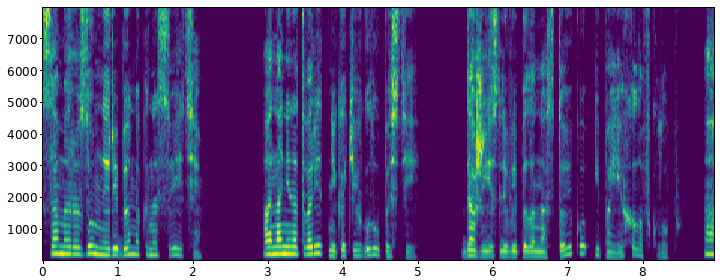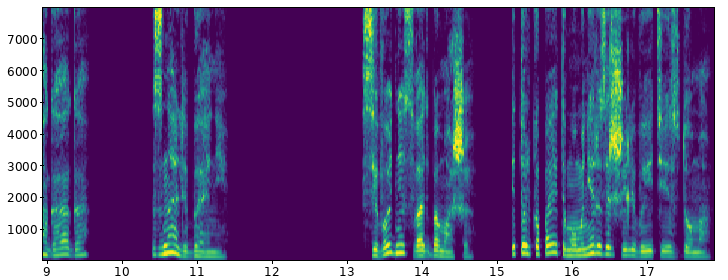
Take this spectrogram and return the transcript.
Самый разумный ребенок на свете. Она не натворит никаких глупостей, даже если выпила настойку и поехала в клуб. Ага, ага. Знали бы они. Сегодня свадьба Маши. И только поэтому мне разрешили выйти из дома.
